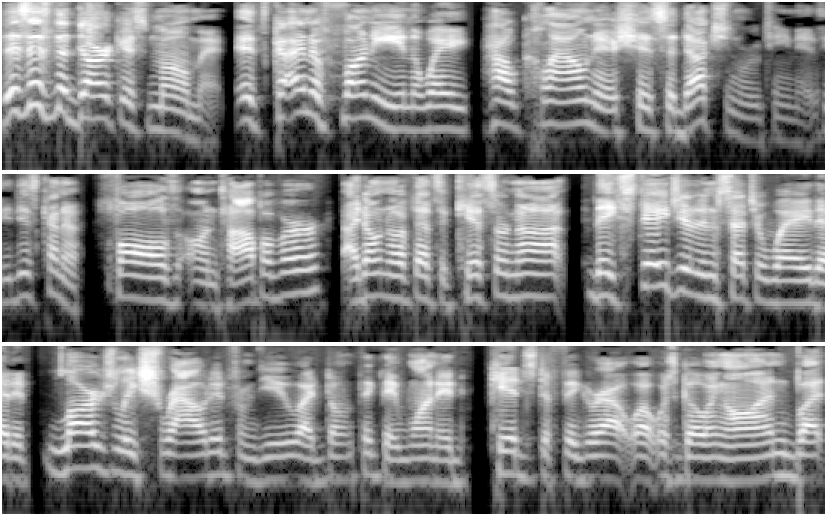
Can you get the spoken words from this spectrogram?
This is the darkest moment. It's kind of funny in the way how clownish his seduction routine is. He just kind of falls on top of her. I don't know if that's a kiss or not. They stage it in such a way that it's largely shrouded from view. I don't think they wanted kids to figure out what was going on, but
